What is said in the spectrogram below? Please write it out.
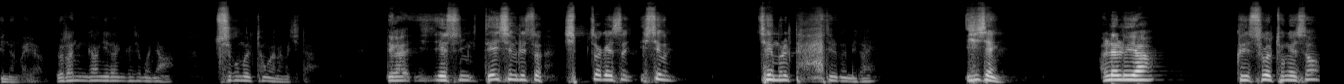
있는 거예요. 요단강이라는 것이 뭐냐? 죽음을 통하는 것이다. 내가 예수님 대신을 해서 십자가에서 희생을, 재물을 다 드린 겁니다. 희생. 할렐루야. 그리스도를 통해서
